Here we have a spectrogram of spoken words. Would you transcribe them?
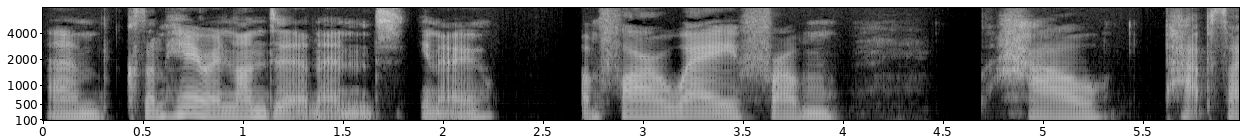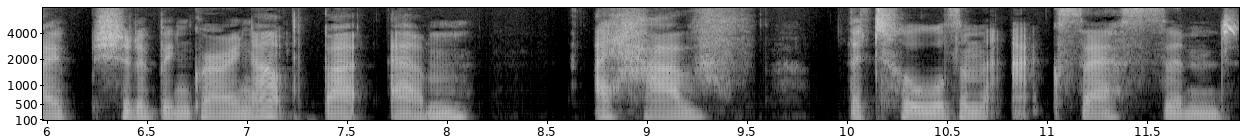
Because um, I'm here in London and, you know, I'm far away from how perhaps I should have been growing up, but um, I have the tools and the access and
